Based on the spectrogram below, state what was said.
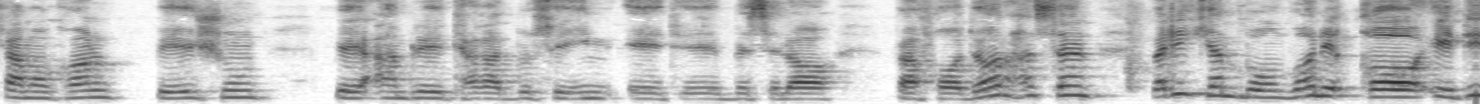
کماکان بهشون به امر تقدس این به وفادار هستن ولی کم به عنوان قاعده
